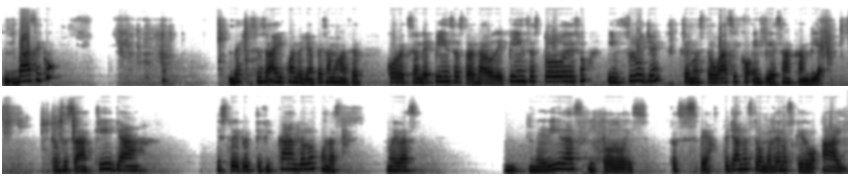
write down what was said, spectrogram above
básico ¿Ves? Es ahí cuando ya empezamos a hacer corrección de pinzas, traslado de pinzas, todo eso influye que nuestro básico empieza a cambiar. Entonces aquí ya estoy rectificándolo con las nuevas medidas y todo eso. Entonces, vea, ya nuestro molde nos quedó ahí.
